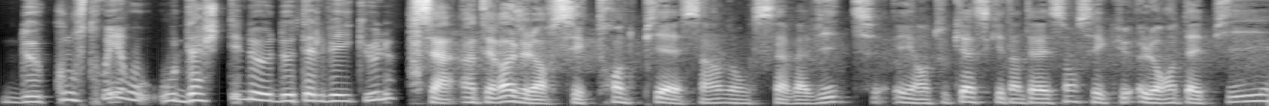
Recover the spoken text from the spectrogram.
de construire ou, d'acheter de, de, tels véhicules? Ça interroge. Alors, c'est 30 pièces, donc ça va vite. Et en tout cas, ce qui est intéressant, c'est que Laurent Tapie,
